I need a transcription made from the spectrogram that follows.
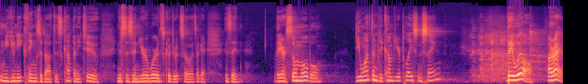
unique things about this company, too, and this is in your words, Codruța, so it's okay, is that they are so mobile. Do you want them to come to your place and sing? They will. All right.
